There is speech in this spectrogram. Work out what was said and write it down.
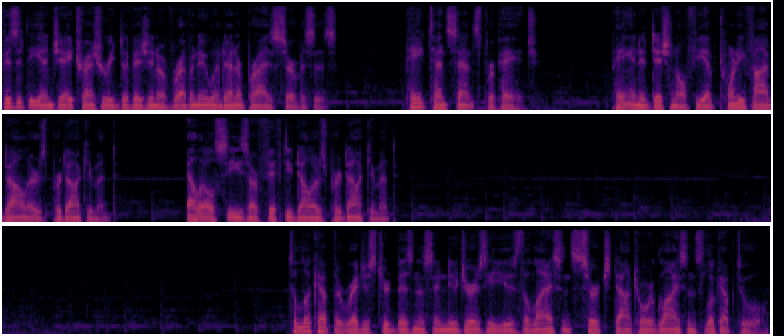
visit the NJ Treasury Division of Revenue and Enterprise Services. Pay 10 cents per page. Pay an additional fee of $25 per document. LLCs are $50 per document. To look up the registered business in New Jersey use the licensesearch.org license lookup tool.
